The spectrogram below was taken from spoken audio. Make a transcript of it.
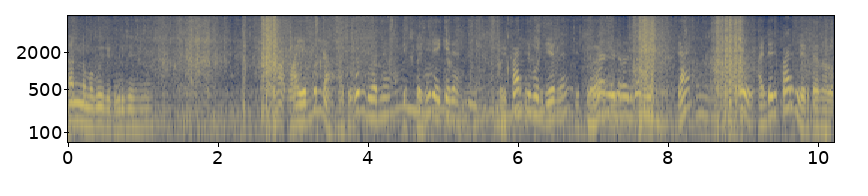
കണ്ണുമ്മ കൂരിട്ട് പിടിച്ചു വയമ്പുണ്ടാ. അത് കൊണ്ടുവന്ന ഇപ്പൊ ശരിയാക്കിയാ ഒരു പാറ്റിൽ പൊടിച്ചു അതിന്റെ ഒരു പാരലെടുത്താന്നുള്ളു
